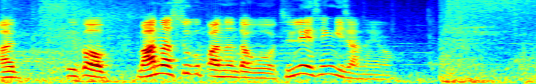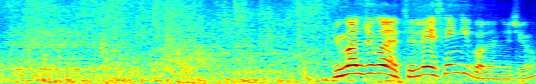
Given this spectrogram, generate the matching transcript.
아 이거 만화 수급 받는다고 딜레이 생기잖아요. 중간중간에 딜레이 생기거든요 지금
